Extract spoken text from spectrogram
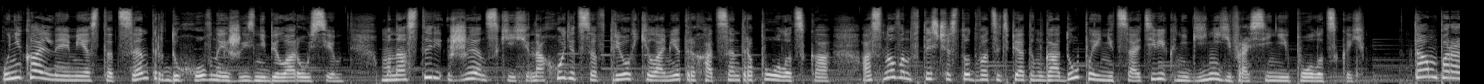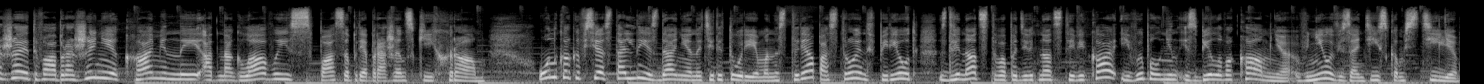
Уникальное место – центр духовной жизни Беларуси. Монастырь женский, находится в трех километрах от центра Полоцка. Основан в 1125 году по инициативе княгини Ефросинии Полоцкой. Там поражает воображение каменный одноглавый Спасо-Преображенский храм. Он, как и все остальные здания на территории монастыря, построен в период с 12 по 19 века и выполнен из белого камня в неовизантийском стиле.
